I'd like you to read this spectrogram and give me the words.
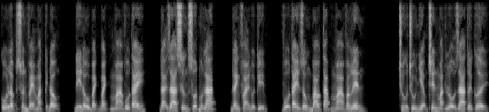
Cố Lập Xuân vẻ mặt kích động, đi đầu bạch bạch mà vỗ tay, đại gia sửng sốt một lát, đành phải đuổi kịp, vỗ tay giống bao táp mà văng lên. Chu chủ nhiệm trên mặt lộ ra tươi cười,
